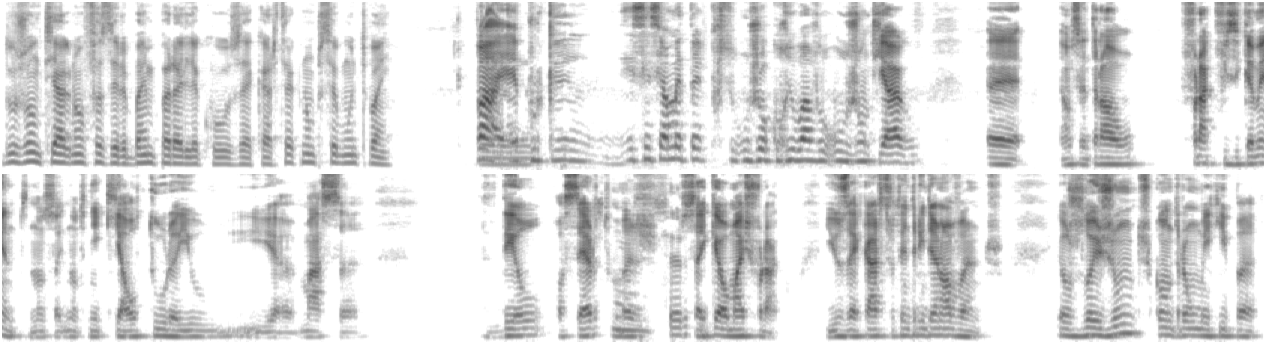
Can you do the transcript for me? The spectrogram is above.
do João Tiago não fazer bem parelha com o Zé Castro é que não percebo muito bem. Pá, é, é porque essencialmente é um jogo que o Rio Ave, o João Tiago é, é um central fraco fisicamente, não sei, não tinha aqui a altura e, o, e a massa dele, ao certo, mas hum, certo. sei que é o mais fraco. E o Zé Castro tem 39 anos. Eles dois juntos contra uma equipa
